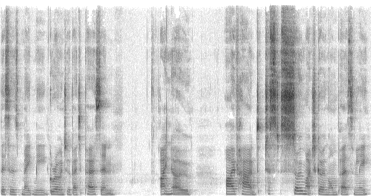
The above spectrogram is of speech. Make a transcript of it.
This has made me grow into a better person. I know I've had just so much going on personally,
